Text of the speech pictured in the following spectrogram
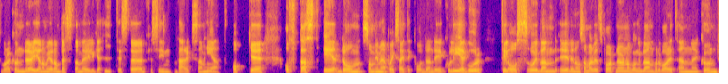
för våra kunder genom att ge dem bästa möjliga IT-stöd för sin verksamhet. Och eh, oftast är de som är med på Excitec-podden det är kollegor till oss och ibland är det någon samarbetspartner och någon gång ibland har det varit en kund.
